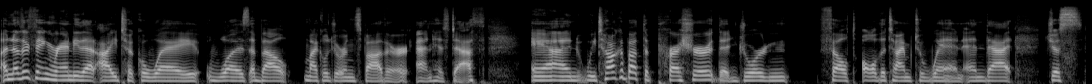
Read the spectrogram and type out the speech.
Another thing, Randy, that I took away was about Michael Jordan's father and his death. And we talk about the pressure that Jordan felt all the time to win and that just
